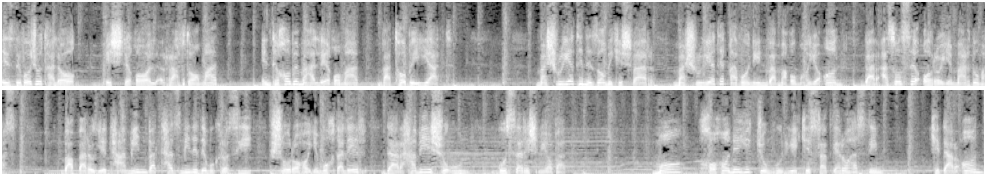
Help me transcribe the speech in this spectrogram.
ازدواج و طلاق، اشتغال، رفت آمد، انتخاب محل اقامت و تابعیت. مشروعیت نظام کشور مشروعیت قوانین و مقامهای آن بر اساس آرای مردم است و برای تأمین و تضمین دموکراسی شوراهای مختلف در همه شعون گسترش می‌یابد. ما خواهان یک جمهوری کسرتگرا هستیم که در آن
